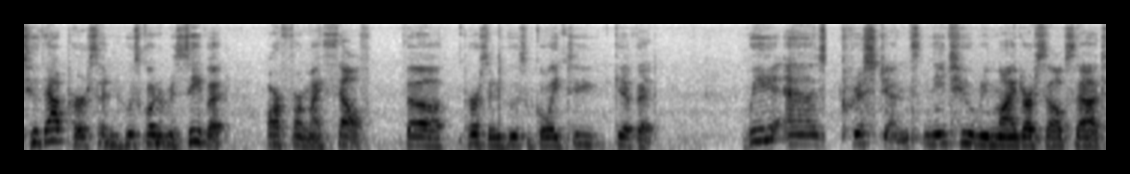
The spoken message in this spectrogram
to that person who's going to receive it or for myself, the person who's going to give it. We as Christians need to remind ourselves that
